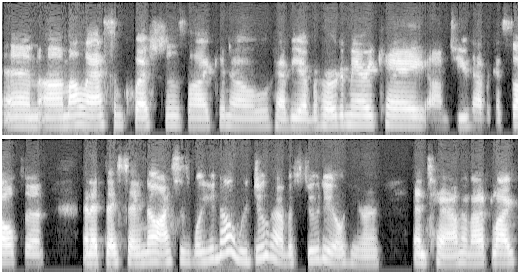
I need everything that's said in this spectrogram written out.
And um, i'll ask some questions like you know have you ever heard of mary kay? Um, do you have a consultant? And if they say no i says well you know we do have a studio here in, in town and i'd like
